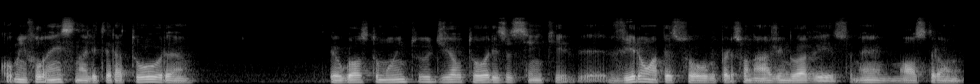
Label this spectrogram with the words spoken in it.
Como influência na literatura, eu gosto muito de autores assim que eh, viram a pessoa, o personagem do avesso, né? Mostram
